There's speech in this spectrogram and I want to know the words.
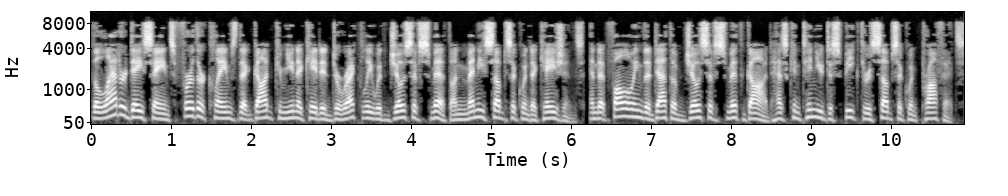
The Latter-day Saints further claims that God communicated directly with Joseph Smith on many subsequent occasions, and that following the death of Joseph Smith God has continued to speak through subsequent prophets.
